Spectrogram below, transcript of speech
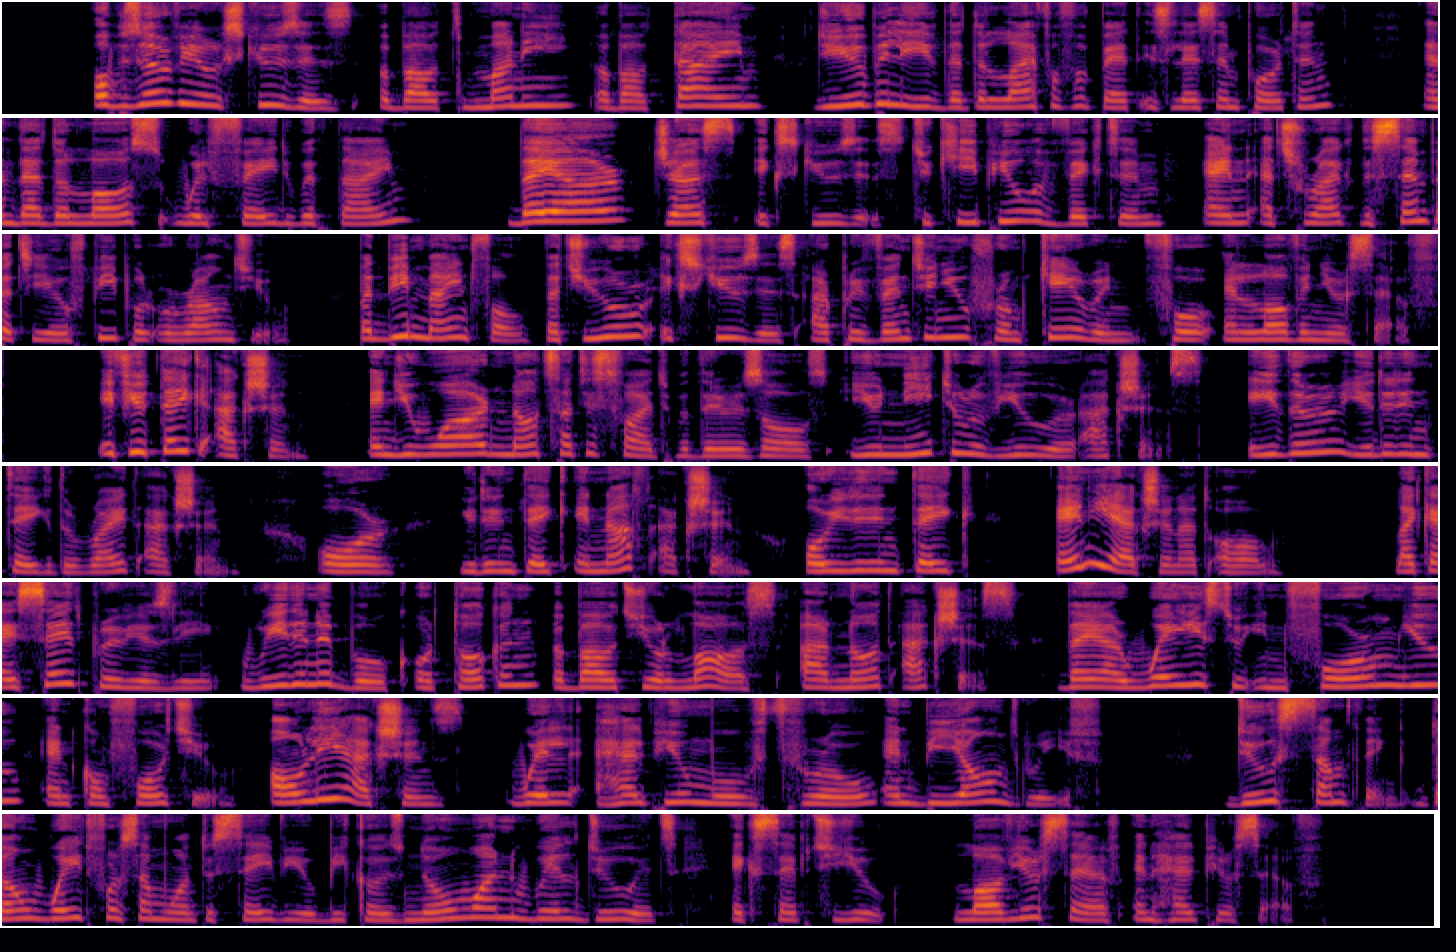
Observe your excuses about money, about time. Do you believe that the life of a pet is less important? And that the loss will fade with time, they are just excuses to keep you a victim and attract the sympathy of people around you. But be mindful that your excuses are preventing you from caring for and loving yourself. If you take action and you are not satisfied with the results, you need to review your actions. Either you didn't take the right action, or you didn't take enough action, or you didn't take any action at all. Like I said previously, reading a book or talking about your loss are not actions. They are ways to inform you and comfort you. Only actions will help you move through and beyond grief. Do something. Don't wait for someone to save you because no one will do it except you. Love yourself and help yourself.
